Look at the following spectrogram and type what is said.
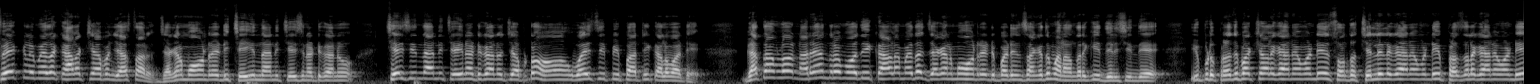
ఫేక్ల మీద కాలక్షేపం చేస్తారు. జగన్మోహన్ రెడ్డి చేయిందాన్ని చేసినట్టుగాను చేసిందాన్ని చేయనట్టుగాను చెప్పడం వైసీపీ పార్టీకి అలవాటే. గతంలో నరేంద్ర మోదీ కాళ్ళ మీద జగన్మోహన్ రెడ్డి పడిన సంగతి మనందరికీ తెలిసిందే. ఇప్పుడు ప్రతిపక్షాలు కానివ్వండి సొంత చెల్లెలు కానివ్వండి ప్రజలు కానివ్వండి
